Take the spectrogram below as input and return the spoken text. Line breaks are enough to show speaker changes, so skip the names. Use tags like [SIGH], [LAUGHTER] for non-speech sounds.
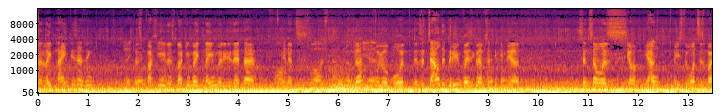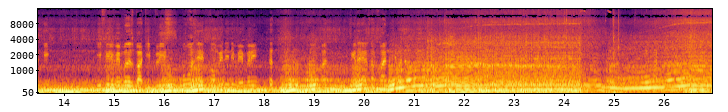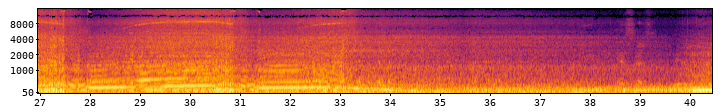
the late 90s I think. This bakkie, this bakkie made name already that time. And it's yeah, before you were born. It's a childhood dream basically I'm sitting in here. Since I was you know, young, I used to watch this bakkie. If you remember this bakkie, please pause and comment any memory. [LAUGHS] but we're gonna have some fun. You know?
